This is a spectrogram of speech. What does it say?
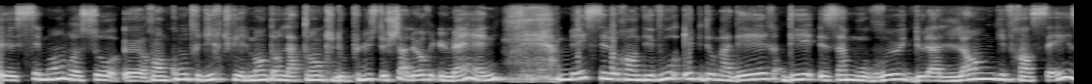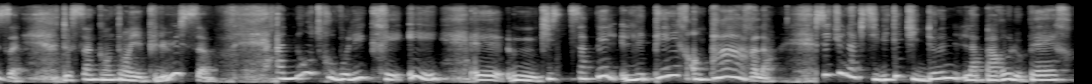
euh, ces membres se euh, rencontrent virtuellement dans l'attente de plus de chaleur humaine, mais c'est le rendez-vous hebdomadaire des amoureux de la langue française de 50 ans et plus. Un autre volet créé euh, qui s'appelle Les pères en parlent. C'est une activité qui donne la parole aux pères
